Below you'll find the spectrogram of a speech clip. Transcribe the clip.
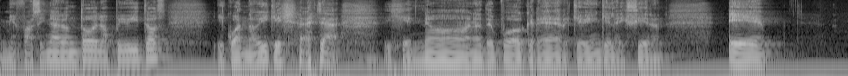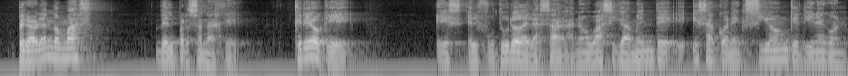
me fascinaron todos los pibitos y cuando vi que ella era, dije, no, no te puedo creer, qué bien que la hicieron. Eh, pero hablando más del personaje, creo que es el futuro de la saga, ¿no? Básicamente esa conexión que tiene con,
